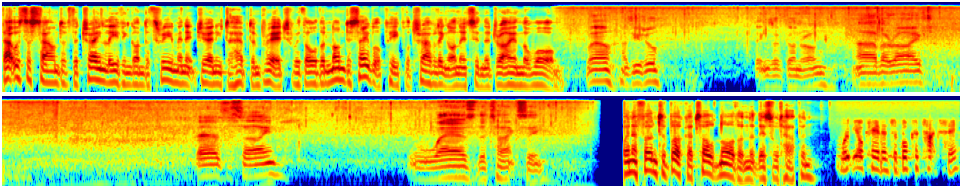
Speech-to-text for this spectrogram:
That was the sound of the train leaving on the three minute journey to Hebden Bridge with all the non disabled people travelling on it in the dry and the warm. Well, as usual, things have gone wrong. I've arrived. There's the sign. Where's the taxi? When I phoned to book, I told Northern that this would happen. Would it be okay then to book a taxi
